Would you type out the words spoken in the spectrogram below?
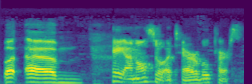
but um Hey, I'm also a terrible person.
